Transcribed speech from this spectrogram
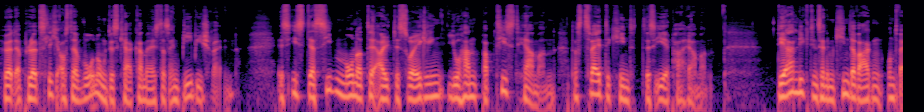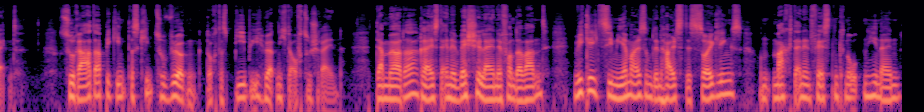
hört er plötzlich aus der Wohnung des Kerkermeisters ein Baby schreien. Es ist der sieben Monate alte Säugling Johann Baptist Hermann, das zweite Kind des Ehepaar Hermann. Der liegt in seinem Kinderwagen und weint. Surada beginnt das Kind zu würgen, doch das Baby hört nicht auf zu schreien. Der Mörder reißt eine Wäscheleine von der Wand, wickelt sie mehrmals um den Hals des Säuglings und macht einen festen Knoten hinein,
